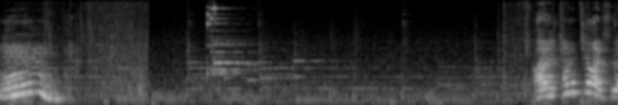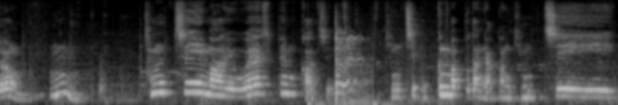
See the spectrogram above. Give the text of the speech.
음. 아, 참치가 있어요. 음. 참치 마요에 스팸까지. 김치 볶음밥보단 약간 김치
